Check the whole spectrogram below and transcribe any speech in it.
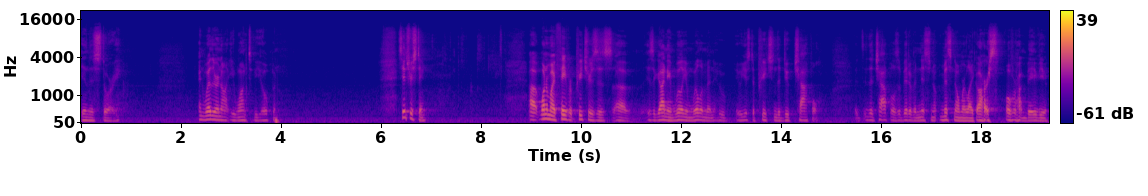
in this story and whether or not you want to be open. It's interesting. Uh, one of my favorite preachers is, uh, is a guy named William Willimon who, who used to preach in the Duke Chapel. The chapel is a bit of a misnomer like ours over on Bayview.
